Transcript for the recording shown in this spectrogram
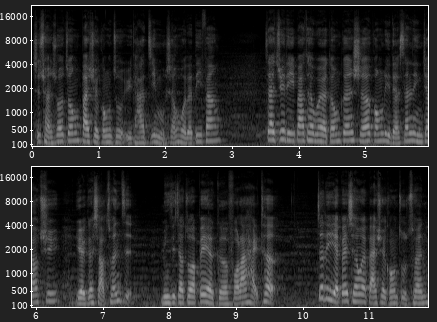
是传说中白雪公主与她继母生活的地方。在距离巴特维尔东根十二公里的森林郊区，有一个小村子，名字叫做贝尔格弗莱海特。这里也被称为白雪公主村，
